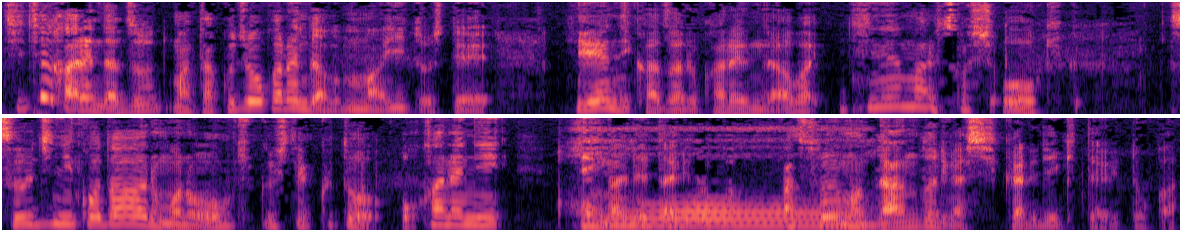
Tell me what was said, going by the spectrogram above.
ちっちゃいカレンダーずっと、まあ、卓上カレンダーはまあいいとして、部屋に飾るカレンダーは1年前少し大きく、数字にこだわるものを大きくしていくと、お金に変が出たりとか、まあ、そういうもの段取りがしっかりできたりとか、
